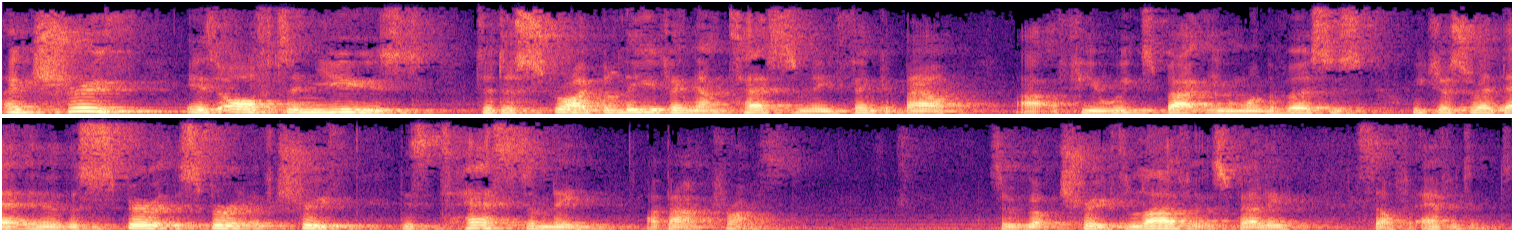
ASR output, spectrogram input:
And truth is often used to describe believing that testimony. Think about uh, a few weeks back, even one of the verses we just read there, you know, the Spirit, the Spirit of truth, this testimony about Christ. So we've got truth. Love is fairly self evident.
